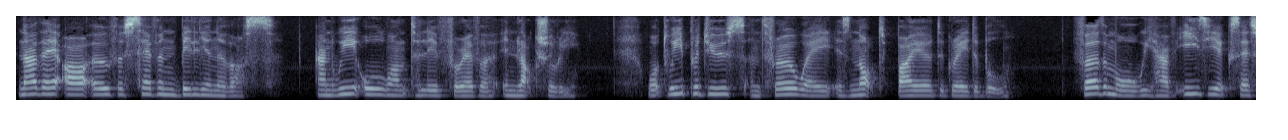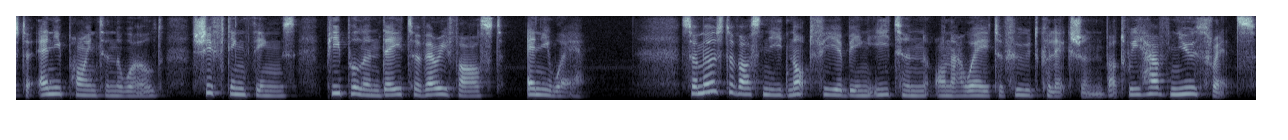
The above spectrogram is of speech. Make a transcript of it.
Now there are over 7 billion of us, and we all want to live forever in luxury. What we produce and throw away is not biodegradable. Furthermore, we have easy access to any point in the world, shifting things, people, and data very fast, anywhere. So most of us need not fear being eaten on our way to food collection, but we have new threats.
